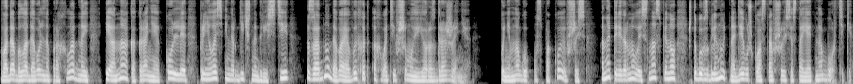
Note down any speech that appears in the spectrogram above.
Вода была довольно прохладной, и она, как ранее Колли, принялась энергично грести, заодно давая выход охватившему ее раздражению. Понемногу успокоившись, она перевернулась на спину, чтобы взглянуть на девушку, оставшуюся стоять на бортике.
